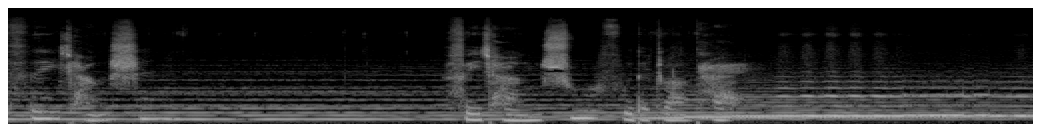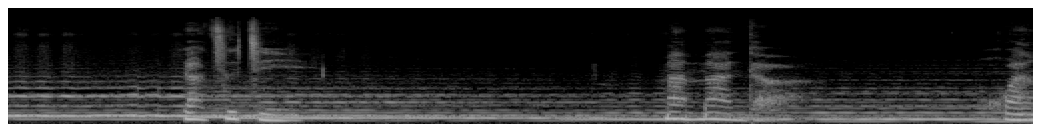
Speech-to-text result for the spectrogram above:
非常深、非常舒服的状态，让自己。慢慢的、缓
